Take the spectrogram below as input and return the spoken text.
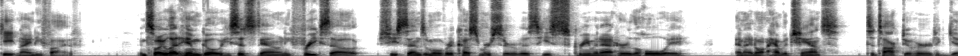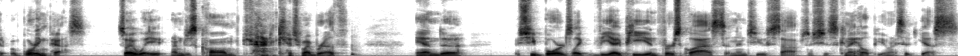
gate 95. And so I let him go. He sits down. He freaks out. She sends him over to customer service. He's screaming at her the whole way. And I don't have a chance to talk to her to get a boarding pass. So I wait. I'm just calm, trying to catch my breath. And uh, she boards like VIP in first class, and then she stops and she says, "Can I help you?" And I said, "Yes."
